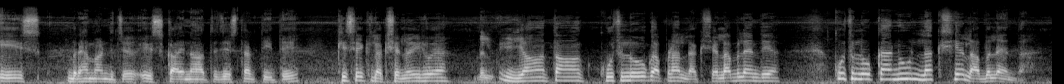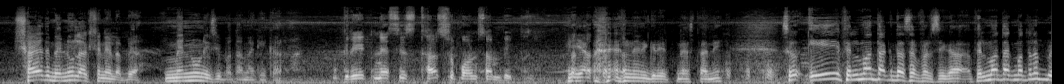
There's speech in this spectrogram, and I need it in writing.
ਇਸ ਬ੍ਰਹਿਮੰਡ 'ਚ ਇਸ ਕਾਇਨਾਤ 'ਚ ਇਸ ਧਰਤੀ ਤੇ ਕਿਸੇ ਇੱਕ ਲਕਸ਼ ਲਈ ਹੋਇਆ। ਬਿਲਕੁਲ। ਜਾਂ ਤਾਂ ਕੁਝ ਲੋਕ ਆਪਣਾ ਲਕਸ਼ ਲੱਭ ਲੈਂਦੇ ਆ। ਕੁਝ ਲੋਕਾਂ ਨੂੰ ਲਕਸ਼ ਲੱਭ ਲੈਂਦਾ ਸ਼ਾਇਦ ਮੈਨੂੰ ਲਕਸ਼ ਨਹੀਂ ਲੱਭਿਆ। ਮੈਨੂੰ ਨਹੀਂ ਸੀ ਪਤਾ ਮੈਂ ਕੀ ਕਰਨਾ greatness is thrust upon some people ਜਾਂ ਨਹੀਂ ਗ੍ਰੇਟਨੈਸ ਤਾਂ ਨਹੀਂ। ਸੋ ਇਹ ਫਿਲਮਾਂ ਤੱਕ ਦਾ ਸਫ਼ਰ ਸੀਗਾ। ਫਿਲਮਾਂ ਤੱਕ ਮਤਲਬ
